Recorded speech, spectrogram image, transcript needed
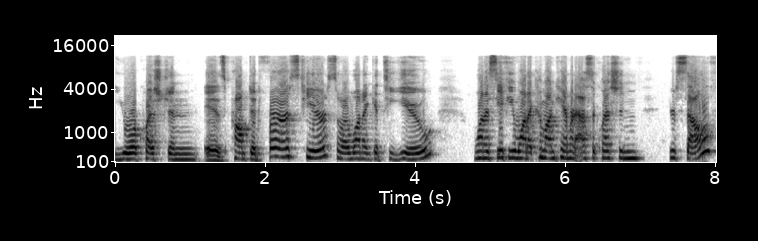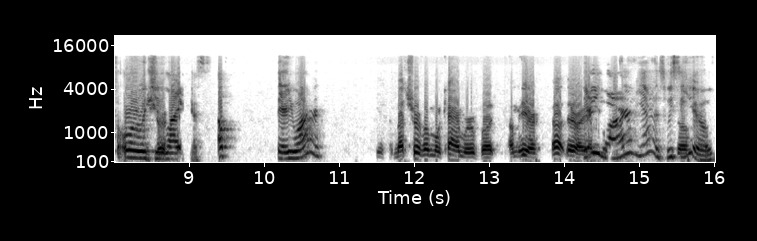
your question is prompted first here, so I want to get to you. Want to see if you want to come on camera and ask the question yourself, or would Sure. you like us? Oh, there you are. Yeah, I'm not sure if I'm on camera, but I'm here. Oh, there I There am. you are. Yes, we see you.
